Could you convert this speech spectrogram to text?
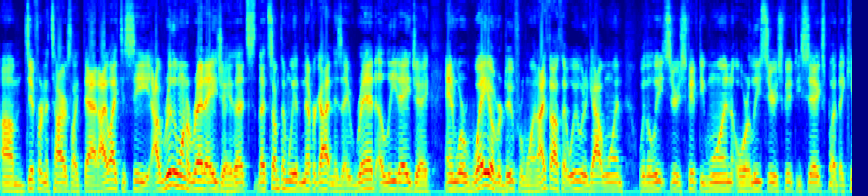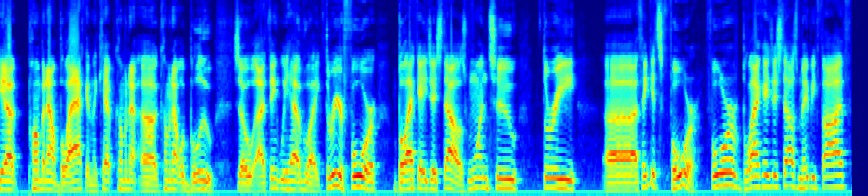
um, different attires like that. I like to see. I really want a red AJ. That's that's something we have never gotten is a red Elite AJ, and we're way overdue for one. I thought that we would have got one with Elite Series 51 or Elite Series 56, but they kept pumping out black and they kept coming out uh, coming out with blue. So I think we have like three or four black AJ Styles. One, two, three. Uh, I think it's four, four black AJ Styles, maybe five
